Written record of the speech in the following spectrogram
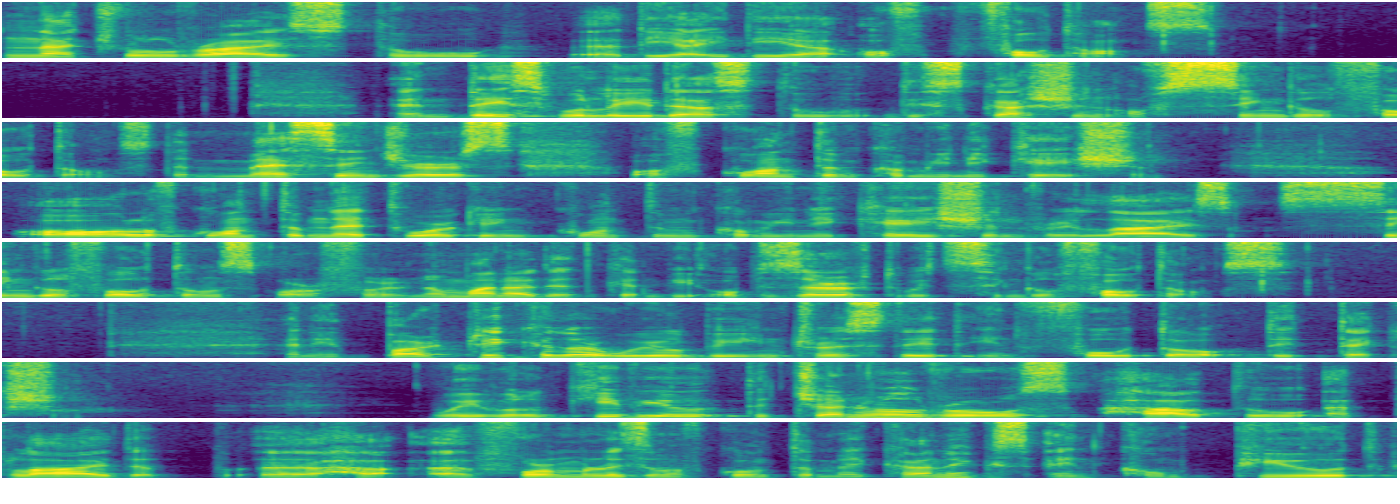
natural rise to uh, the idea of photons. And this will lead us to discussion of single photons, the messengers of quantum communication. All of quantum networking, quantum communication relies on single photons or phenomena that can be observed with single photons. And in particular, we will be interested in photo detection. We will give you the general rules how to apply the uh, uh, formalism of quantum mechanics and compute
